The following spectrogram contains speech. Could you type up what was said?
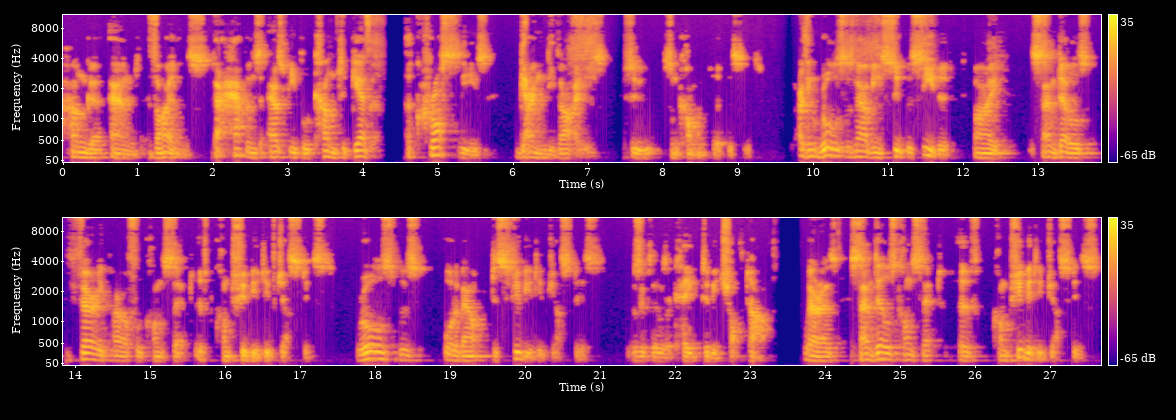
hunger and violence that happens as people come together across these gang divides to some common purposes. I think Rawls has now been superseded by Sandel's very powerful concept of contributive justice. Rawls was all about distributive justice, as if there was a cake to be chopped up. Whereas Sandel's concept of contributive justice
